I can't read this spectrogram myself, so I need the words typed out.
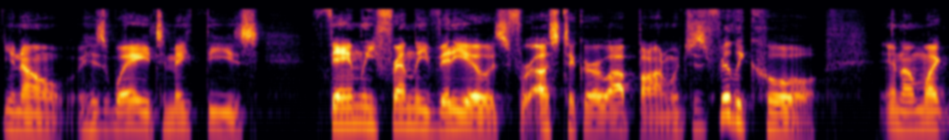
you know his way to make these family friendly videos for us to grow up on which is really cool. And i'm like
